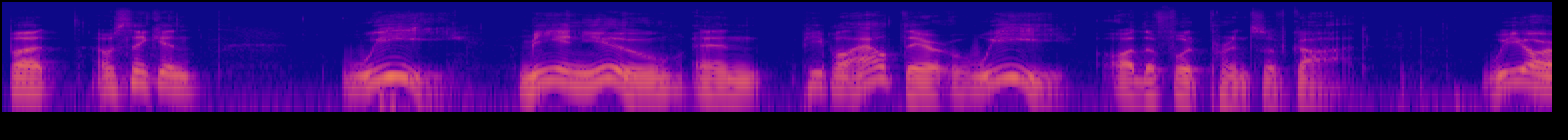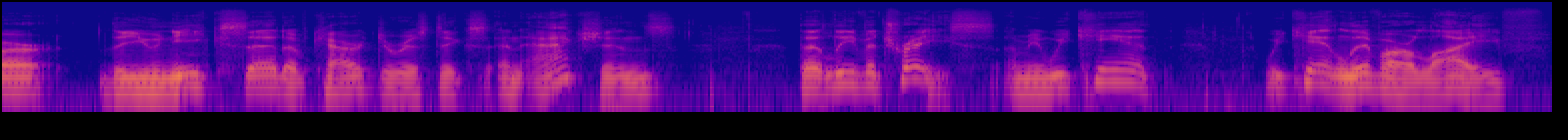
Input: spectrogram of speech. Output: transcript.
but I was thinking we, me and you and people out there, we are the footprints of God. We are the unique set of characteristics and actions that leave a trace. I mean, we can't we can't live our life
